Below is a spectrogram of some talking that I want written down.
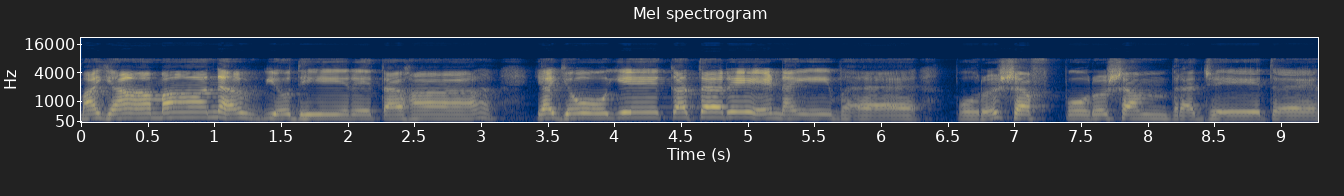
मया मानव्युदीरितः। ययो एकतरेणैव पुरुषः पुरुषं व्रजेत्।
